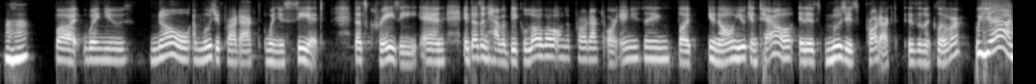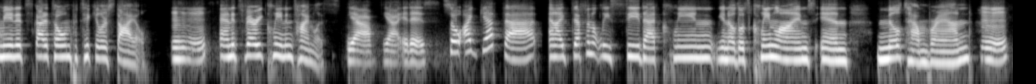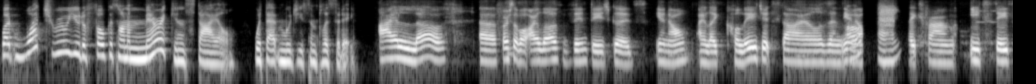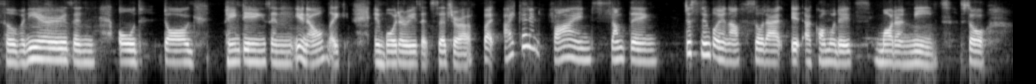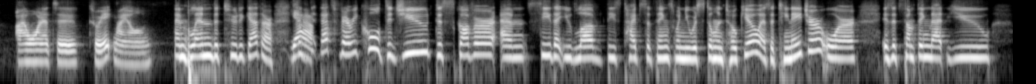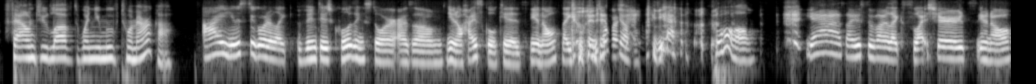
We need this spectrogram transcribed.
Mm-hmm. But when you know a Muji product, when you see it, that's crazy. And it doesn't have a big logo on the product or anything, but you know, you can tell it is Muji's product. Isn't it clever? Well, yeah. I mean, it's got its own particular style. Mm-hmm. And it's very clean and timeless. Yeah, yeah, it is. So I get that. And I definitely see that clean, you know, those clean lines in Milltown brand. Mhm. But what drew you to focus on American style with that Muji simplicity? I love, uh, first of all, I love vintage goods. You know, I like collegiate styles and, you know, like from each state souvenirs and old dog paintings and you know like embroideries etc but i couldn't find something just simple enough so that it accommodates modern needs. So i wanted to create my own And blend the two together. So Yeah. th- that's very cool. Did you discover and see that you loved these types of things when you were still in Tokyo as a teenager? Or is it something that you found you loved when you moved to America? I used to go to like vintage clothing store as um you know high school kids you know like whenever Tokyo. yeah Cool. Yes, I used to buy like sweatshirts, you know,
